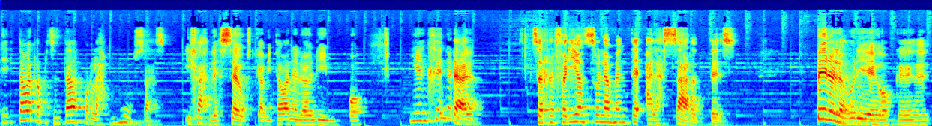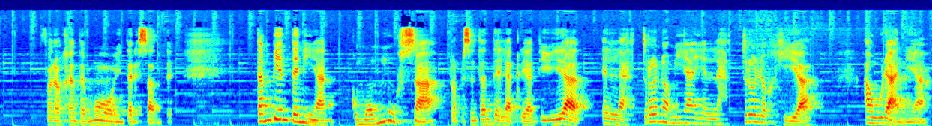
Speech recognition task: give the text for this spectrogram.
estaban representadas por las musas, hijas de Zeus que habitaban el Olimpo, y en general se referían solamente a las artes. Pero los griegos, que fueron gente muy interesante, también tenían como musa, representante de la creatividad, en la astronomía y en la astrología, a Urania,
